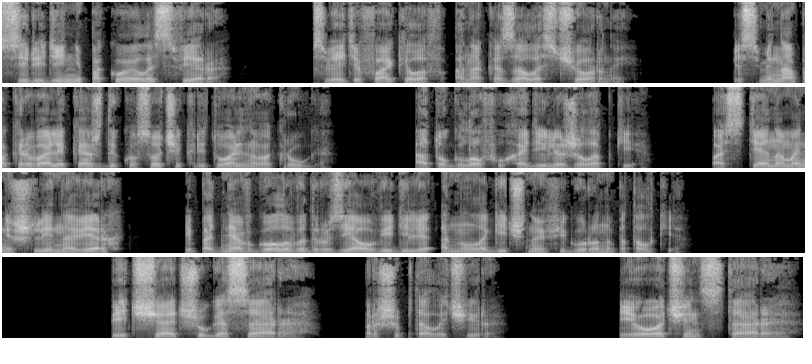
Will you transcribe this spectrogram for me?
середине покоилась сфера. В свете факелов она казалась черной. Письмена покрывали каждый кусочек ритуального круга. От углов уходили желобки. По стенам они шли наверх, и, подняв головы, друзья увидели аналогичную фигуру на потолке. «Печать Шугасара», — прошептал Ичиро. «И очень старая.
